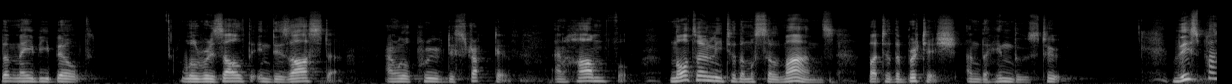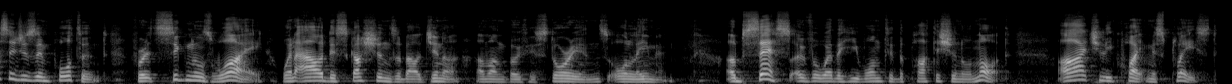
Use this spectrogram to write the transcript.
that may be built will result in disaster and will prove destructive and harmful, not only to the Muslims, but to the British and the Hindus too. This passage is important for it signals why, when our discussions about Jinnah among both historians or laymen obsess over whether he wanted the partition or not, are actually quite misplaced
